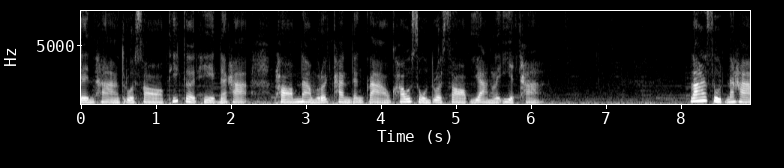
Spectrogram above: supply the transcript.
เดินทางตรวจสอบที่เกิดเหตุนะคะ พร้อมนำรถคันดังกล่าวเข้าศูนย์ตรวจสอบอย่างละเอียดค่ะ ล่าสุดนะคะ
